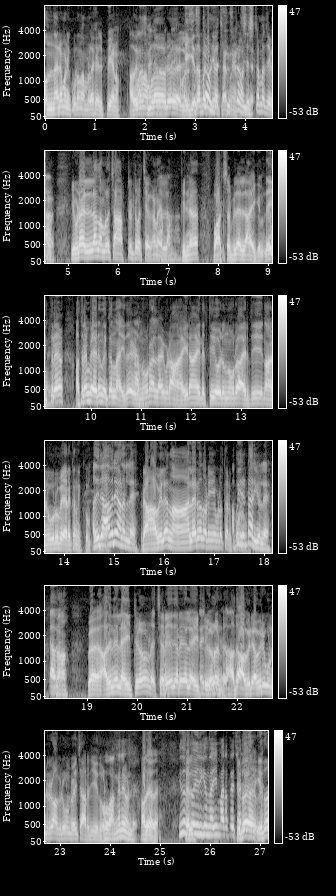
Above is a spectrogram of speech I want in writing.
ഒന്നര മണിക്കൂർ നമ്മൾ ഹെൽപ്പ് ചെയ്യണം. അതൊക്കെ നമ്മൾ ഒരു ലിഖിതപ്പെടുത്തി വെച്ചേക്കണം. സിസ്റ്റം വെച്ചേക്കണം. ഇവിടെ എല്ലാം നമ്മൾ ചാർട്ട് ഇട്ട് വെച്ചേക്കണം എല്ലാം. പിന്നെ വാട്സപ്പിൽ എല്ലാം അയക്കും. ഇത് ഇത്രയും അത്രയും പേര് നിൽക്കുന്ന ഇത് എഴുന്നൂറല്ല ഇവിടെ ആയിരം ആയിരത്തി ഒരുന്നൂറ് ആയിരത്തി നാനൂറ് പേരൊക്കെ നിൽക്കും. അത് രാവിലെയാണല്ലേ? രാവിലെ നാലര തുടങ്ങി ഇവിടെ തിരക്കും അല്ലേ? അതിന് ലൈറ്റുകളുണ്ട്. ചെറിയ ചെറിയ ലൈറ്റുകളുണ്ട്. അത് അവരവര് കൊണ്ടുവരും. അവർ കൊണ്ടുപോയി ചാർജ് ചെയ്തോളൂ. അങ്ങനെയുണ്ട്. അതെ അതെ. ഇത് ഇത്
